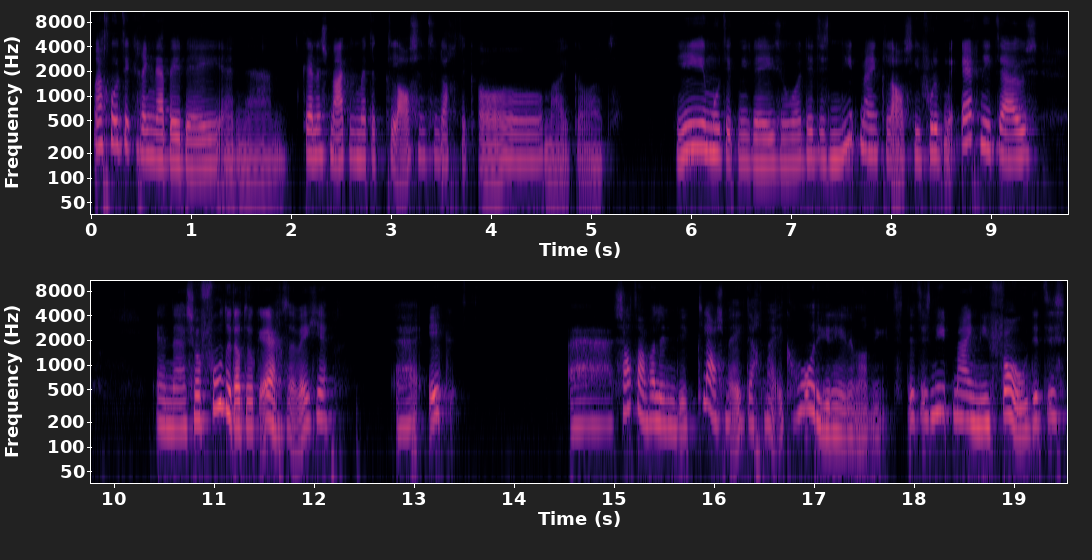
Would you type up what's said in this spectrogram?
Maar goed, ik ging naar BB en uh, kennismaking met de klas. En toen dacht ik, oh my god. Hier moet ik niet wezen hoor. Dit is niet mijn klas. Hier voel ik me echt niet thuis. En uh, zo voelde dat ook echt. Weet je, uh, ik uh, zat dan wel in die klas, maar ik dacht, maar ik hoor hier helemaal niet. Dit is niet mijn niveau. Dit, is,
